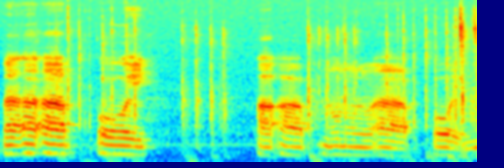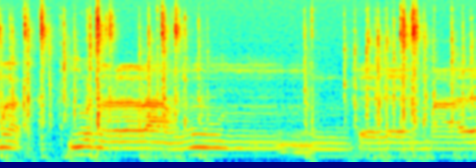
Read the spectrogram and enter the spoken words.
A, a, apoi... A, a, nu, nu, apoi mă, nu la undele mare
